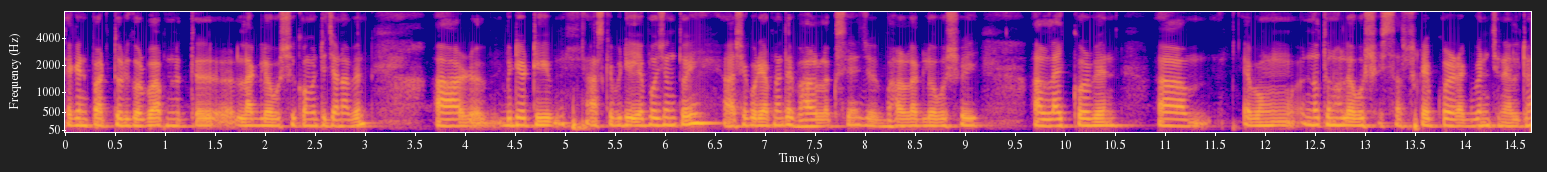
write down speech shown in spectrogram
সেকেন্ড পার্ট তৈরি করব। আপনাদের লাগলে অবশ্যই কমেন্টে জানাবেন। আর ভিডিওটি আজকে ভিডিও এ পর্যন্তই। আশা করি আপনাদের ভালো লাগছে। যে ভালো লাগলে অবশ্যই লাইক করবেন এবং নতুন হলে অবশ্যই সাবস্ক্রাইব করে রাখবেন চ্যানেলটা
